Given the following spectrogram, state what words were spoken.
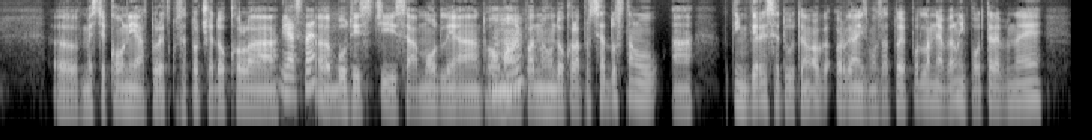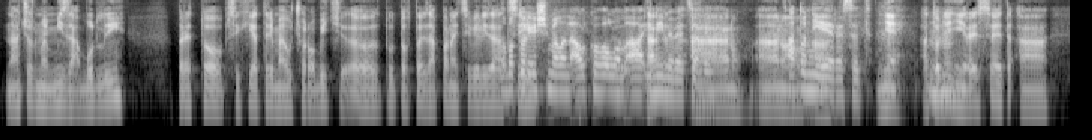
v meste Konia v Turecku sa točia dokola, Jasné. E, buddhisti sa modlia, toho uh-huh. máme padme dokola, proste sa dostanú a tým vyresetujú ten organizmus. A to je podľa mňa veľmi potrebné, na čo sme my zabudli, preto psychiatri majú čo robiť e, túto v tej západnej civilizácii. Lebo to riešime len alkoholom a Ta, inými vecami. Áno, áno. A to nie je reset. Nie, a to mm-hmm. není reset a E,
